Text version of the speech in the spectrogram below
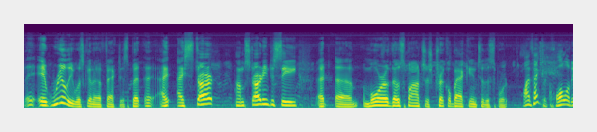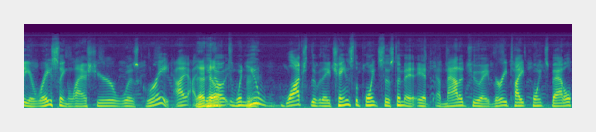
it really was going to affect us. But uh, I, I start I'm starting to see uh, uh, more of those sponsors trickle back into the sport. Well, I think the quality of racing last year was great. I, that you helped. know, when right. you watched the, they changed the point system, it, it, amounted to a very tight points battle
